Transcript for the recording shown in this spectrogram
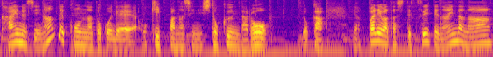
飼い主なんでこんなとこで置きっぱなしにしとくんだろうとかやっぱり私ってついてないんだな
